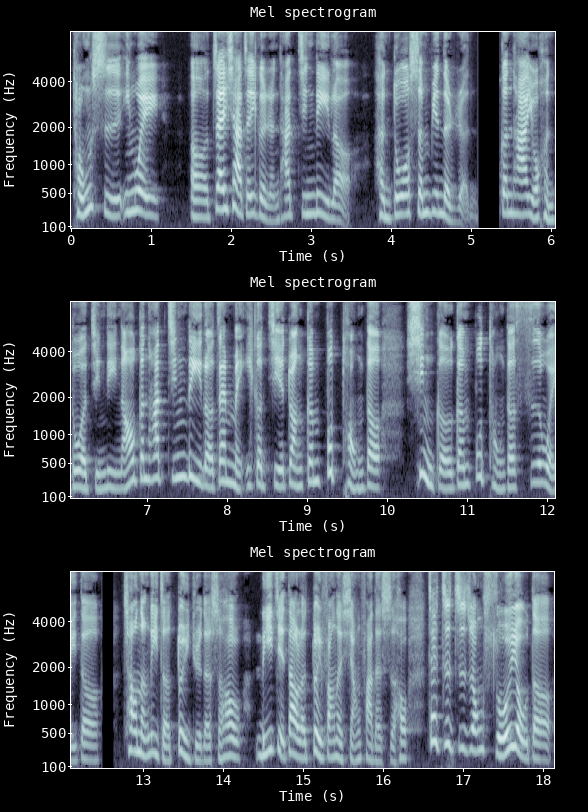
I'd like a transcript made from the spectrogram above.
同时，因为呃，摘下这一个人，他经历了很多身边的人。跟他有很多的经历，然后跟他经历了在每一个阶段跟不同的性格跟不同的思维的超能力者对决的时候，理解到了对方的想法的时候，在这之中所有的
